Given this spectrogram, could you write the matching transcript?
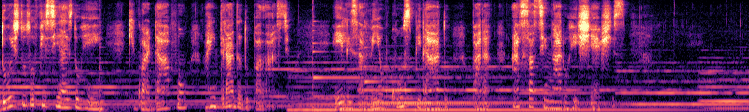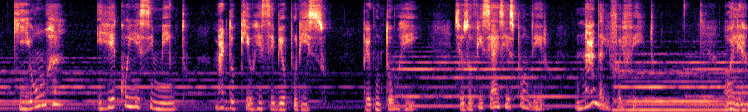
dois dos oficiais do rei que guardavam a entrada do palácio. Eles haviam conspirado para assassinar o rei Xerxes que honra e reconhecimento Mardoqueu recebeu por isso? Perguntou o rei. Seus oficiais responderam: Nada lhe foi feito. Olha,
